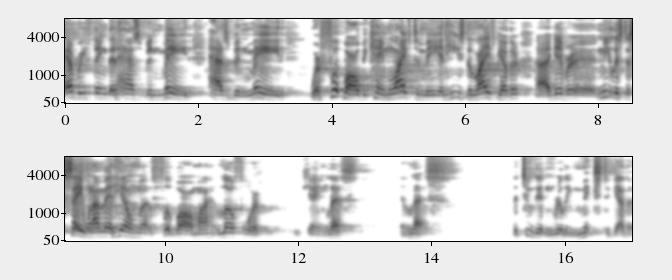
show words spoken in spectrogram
everything that has been made has been made, where football became life to me and he's the life giver. I gave her, uh, needless to say, when I met him, uh, football, my love for it became less and less. The two didn't really mix together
